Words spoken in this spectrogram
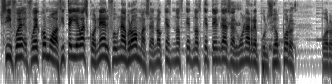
Sí, fue, fue como así te llevas con él, fue una broma, o sea, no que, no es que, no es que tengas alguna repulsión por, por,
